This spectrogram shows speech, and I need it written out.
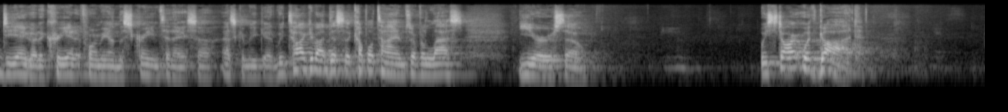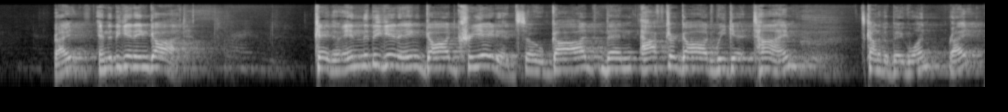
Diego to create it for me on the screen today, so that's going to be good. We talked about this a couple times over the last year or so. We start with God, right? In the beginning, God. Okay, in the beginning, God created. So, God, then after God, we get time. It's kind of a big one, right?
